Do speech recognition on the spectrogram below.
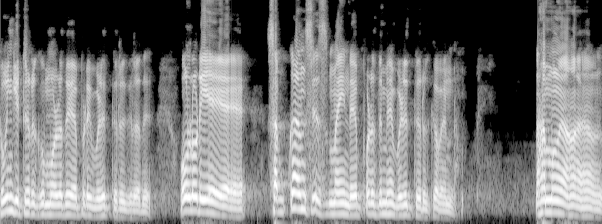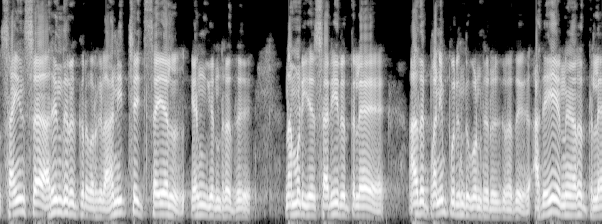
தூங்கிட்டு இருக்கும் பொழுது எப்படி விழுத்து இருக்கிறது உங்களுடைய சப்கான்சியஸ் மைண்ட் எப்பொழுதுமே விழுத்து இருக்க வேண்டும். நாம் சயின்ஸை அறிந்திருக்கிறவர்கள் அனிச்சை செயல் என்கின்றது நம்முடைய சரீரத்தில் அது பணிபுரிந்து கொண்டு இருக்கிறது அதே நேரத்தில்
